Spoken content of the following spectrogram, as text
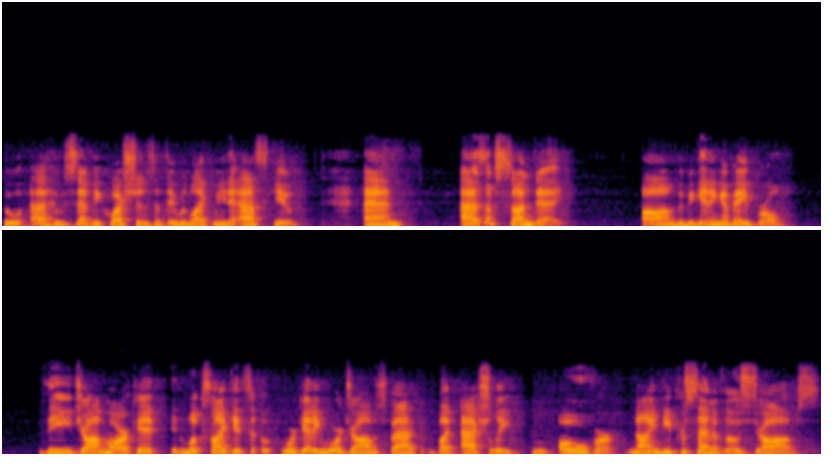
who uh, who sent me questions that they would like me to ask you. And as of Sunday, um, the beginning of April, the job market it looks like it's we're getting more jobs back, but actually over ninety percent of those jobs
